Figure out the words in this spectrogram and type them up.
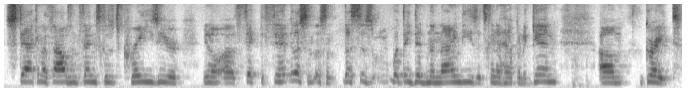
stacking a thousand things because it's crazy or you know uh, thick to thin listen listen this is what they did in the 90s it's going to happen again um, great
